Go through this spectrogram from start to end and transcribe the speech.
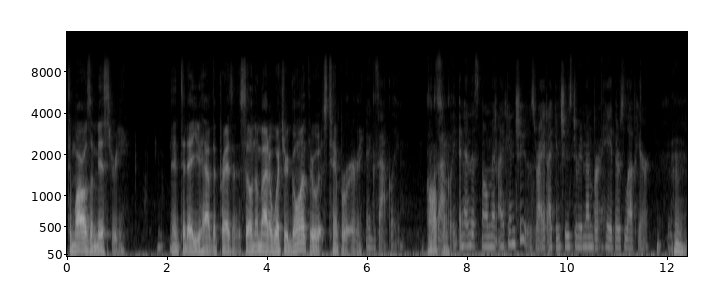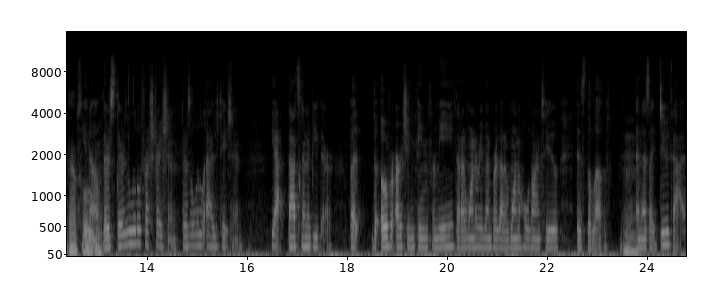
tomorrow's a mystery. And today you have the present. So no matter what you're going through, it's temporary. Exactly. Awesome. Exactly. And in this moment, I can choose, right? I can choose to remember, hey, there's love here. Mm-hmm. Absolutely. You know, there's there's a little frustration, there's a little agitation. Yeah, that's going to be there. But the overarching theme for me that I want to remember, that I want to hold on to, is the love. Mm. And as I do that,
